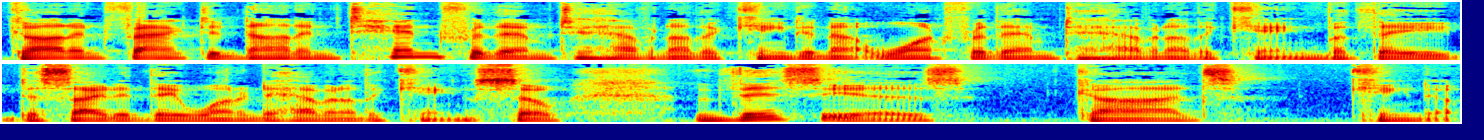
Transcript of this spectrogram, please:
God, in fact, did not intend for them to have another king, did not want for them to have another king, but they decided they wanted to have another king. So this is God's kingdom.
